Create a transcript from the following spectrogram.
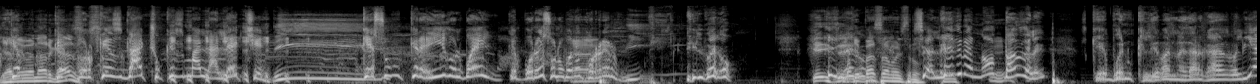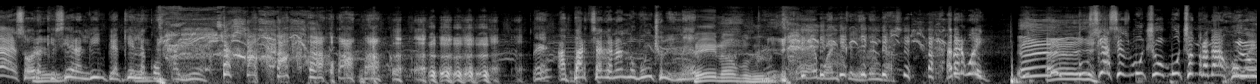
Ya Que- le van a dar que gas. Porque es gacho, que es mala leche. que es un creído el güey, que por eso lo van a correr. Y luego. ¿Qué pasa, maestro? Se alegra, ¿no? Eh. Dale. Es que bueno que le van a dar gas, güey. Ya es hora que hicieran limpia aquí en la compañía. ¿Eh? Aparte está ganando mucho dinero. Sí, no, pues sí. Qué bueno que le den gas. A ver, güey. Tú sí haces mucho, mucho trabajo, güey.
